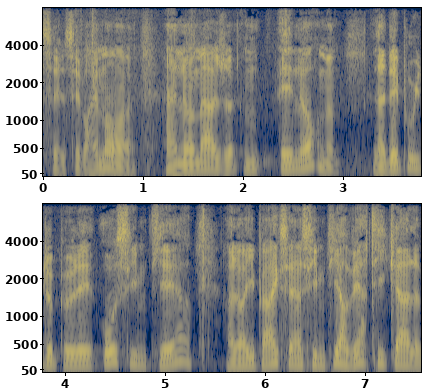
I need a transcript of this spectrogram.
c'est vraiment un hommage énorme. La dépouille de Pelé au cimetière. Alors, il paraît que c'est un cimetière vertical.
